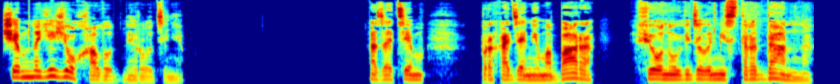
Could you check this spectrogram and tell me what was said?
чем на ее холодной родине. А затем, проходя мимо бара, Фиона увидела мистера Данна.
